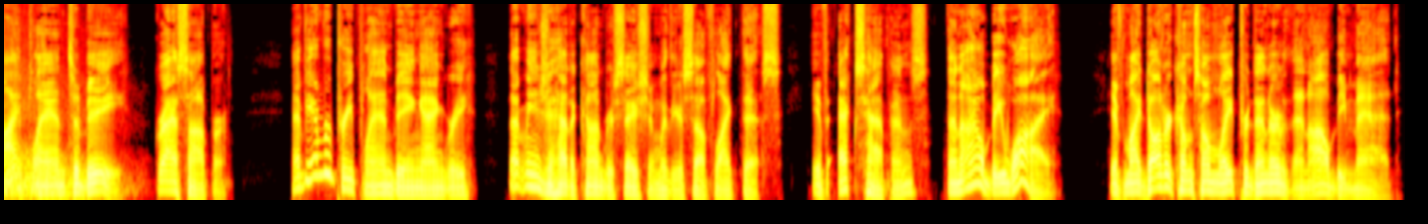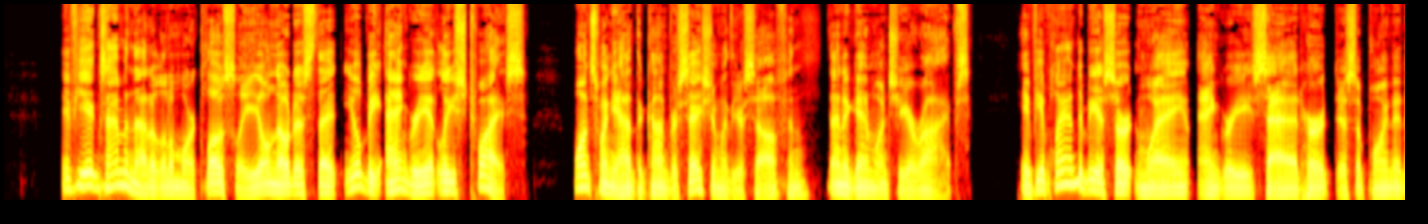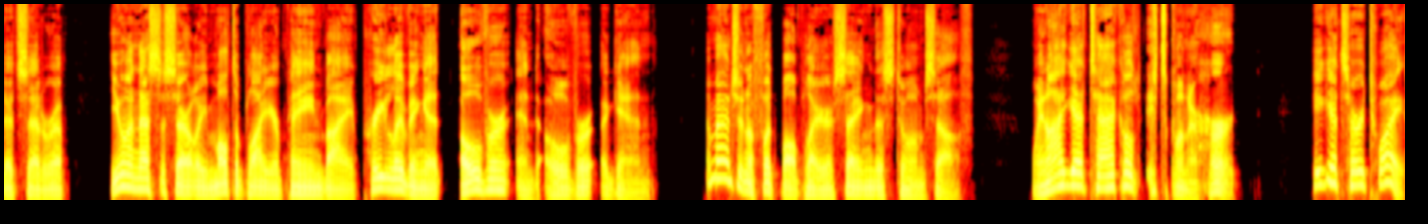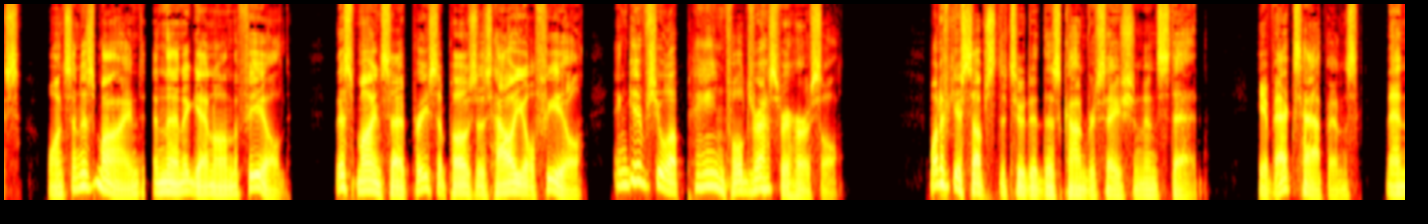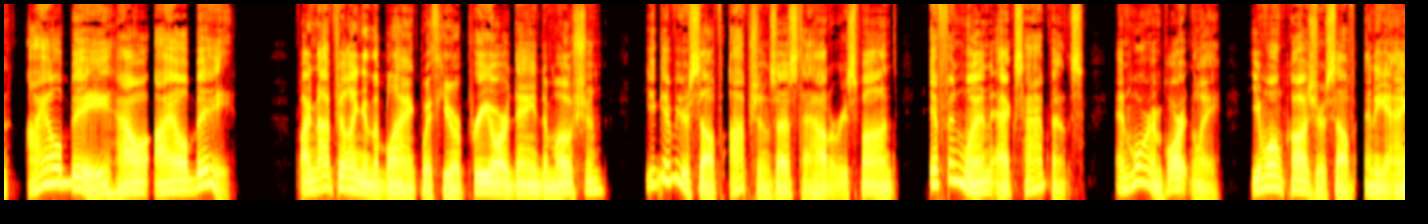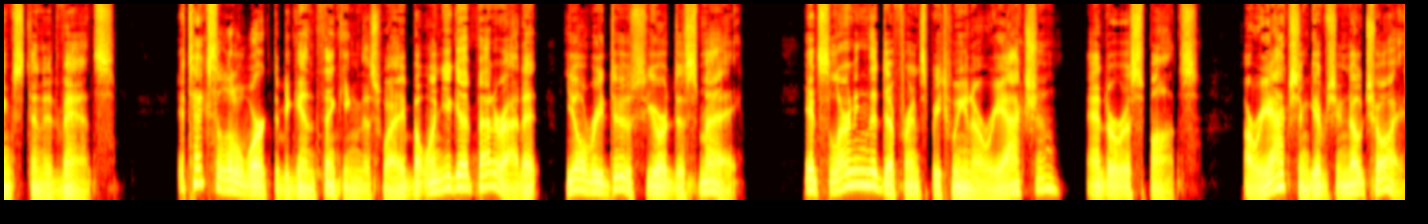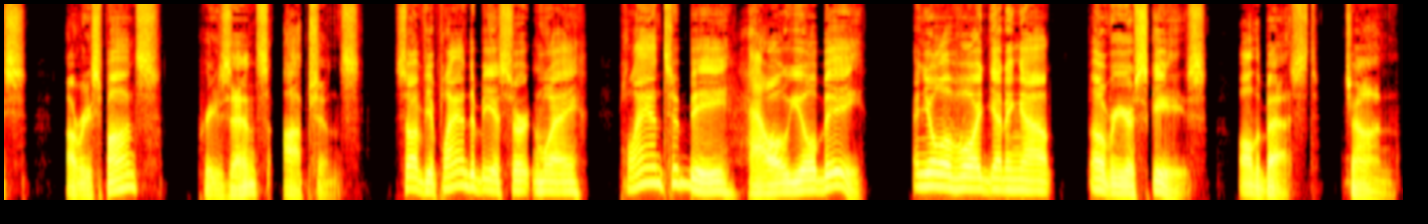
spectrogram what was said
I plan to be. Grasshopper. Have you ever pre planned being angry? That means you had a conversation with yourself like this If X happens, then I'll be Y. If my daughter comes home late for dinner, then I'll be mad. If you examine that a little more closely, you'll notice that you'll be angry at least twice. Once when you had the conversation with yourself, and then again when she arrives. If you plan to be a certain way, angry, sad, hurt, disappointed, etc., you unnecessarily multiply your pain by pre living it over and over again. Imagine a football player saying this to himself When I get tackled, it's going to hurt. He gets hurt twice, once in his mind and then again on the field. This mindset presupposes how you'll feel and gives you a painful dress rehearsal. What if you substituted this conversation instead? If X happens, then I'll be how I'll be. By not filling in the blank with your preordained emotion, you give yourself options as to how to respond if and when X happens. And more importantly, you won't cause yourself any angst in advance. It takes a little work to begin thinking this way, but when you get better at it, you'll reduce your dismay. It's learning the difference between a reaction and a response. A reaction gives you no choice. A response presents options. So if you plan to be a certain way, plan to be how you'll be, and you'll avoid getting out over your skis. All the best, John.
